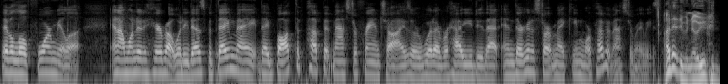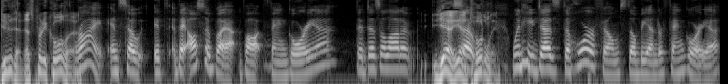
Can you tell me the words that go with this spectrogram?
They have a little formula. And I wanted to hear about what he does, but they made they bought the Puppet Master franchise or whatever how you do that, and they're going to start making more Puppet Master movies. I didn't even know you could do that. That's pretty cool, though. Right, and so it's they also bought, bought Fangoria that does a lot of Yeah, yeah, so totally. When he does the horror films, they'll be under Fangoria,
